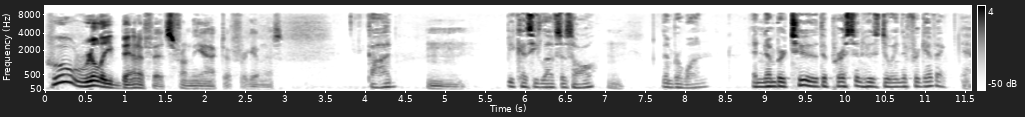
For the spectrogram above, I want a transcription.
Who really benefits from the act of forgiveness? God, hmm. because he loves us all, hmm. number one. And number two, the person who's doing the forgiving. Yeah.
